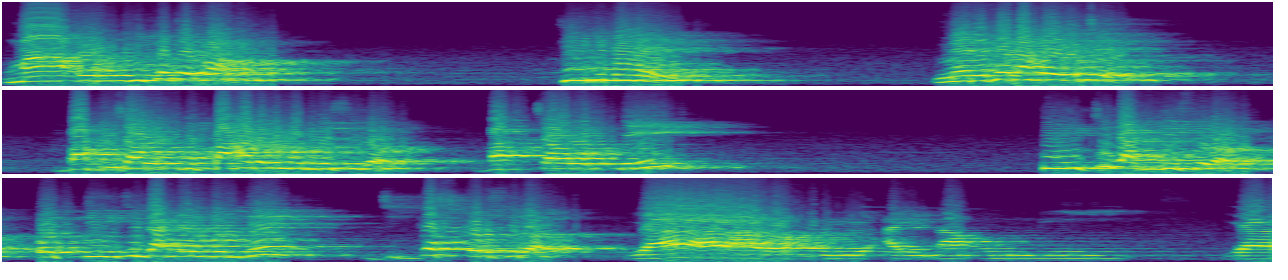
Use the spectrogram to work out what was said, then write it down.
মা উটনিকে যখন তীর মেরে মেরে ফেলা হয়েছে, বাচ্চা উটনি পাহাড়ের মধ্যে ছিল। বাচ্চা উটনি তিনটি ডাক দিয়েছিল। ওই তিনটি ডাকের মধ্যে জিজ্ঞাসা করেছিল ইয়া রব্বি আইনা উম্মি ইয়া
